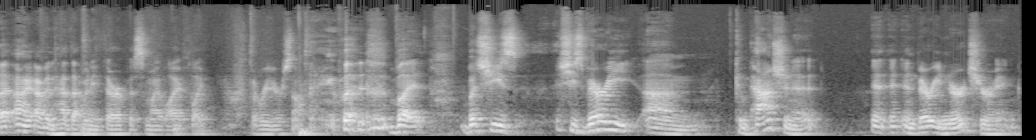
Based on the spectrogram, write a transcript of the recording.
I, I haven't had that many therapists in my life, like three or something. But but but she's she's very um, compassionate and, and very nurturing.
